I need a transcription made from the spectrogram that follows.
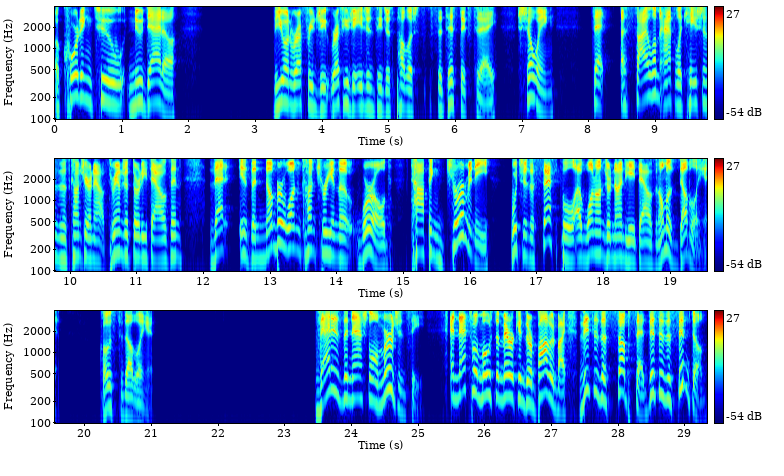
according to new data, the UN Refugee, Refugee Agency just published statistics today showing that asylum applications in this country are now 330,000. That is the number one country in the world, topping Germany, which is a cesspool at 198,000, almost doubling it, close to doubling it. That is the national emergency. And that's what most Americans are bothered by. This is a subset. This is a symptom.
